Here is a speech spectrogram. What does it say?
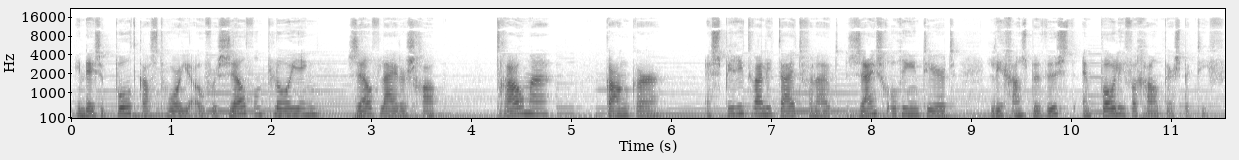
In deze podcast hoor je over zelfontplooiing, zelfleiderschap, trauma, kanker en spiritualiteit vanuit zijnsgeoriënteerd, lichaamsbewust en polyvagaal perspectief.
